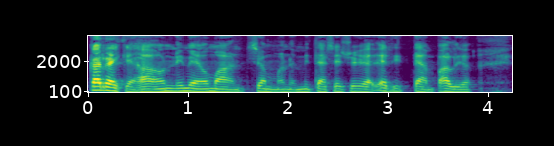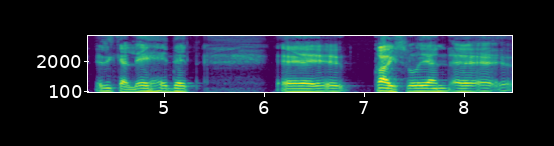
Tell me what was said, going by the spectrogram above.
karekehan on nimenomaan semmoinen, mitä se syö erittäin paljon. Eli lehdet, eh, kaistojen, eh,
